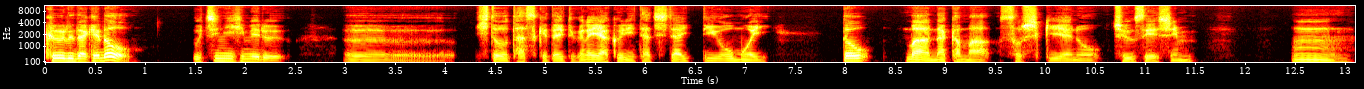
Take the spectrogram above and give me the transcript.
クールだけど、内に秘める、う人を助けたいというかね、役に立ちたいっていう思いと、まあ、仲間、組織への忠誠心。うん。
